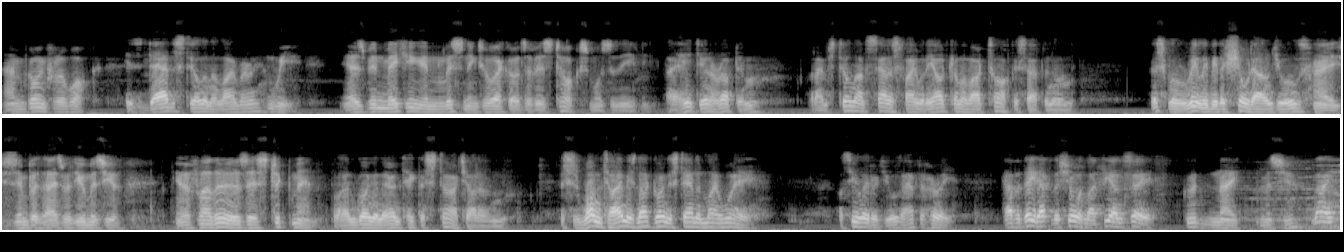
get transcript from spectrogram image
I'm going for a walk. Is Dad still in the library? Oui. He has been making and listening to records of his talks most of the evening. I hate to interrupt him, but I'm still not satisfied with the outcome of our talk this afternoon. This will really be the showdown, Jules. I sympathize with you, Monsieur. Your father is a strict man. Well, I'm going in there and take the starch out of him. This is one time he's not going to stand in my way. I'll see you later, Jules. I have to hurry. Have a date after the show with my fiancée. Good night, Monsieur. Night.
